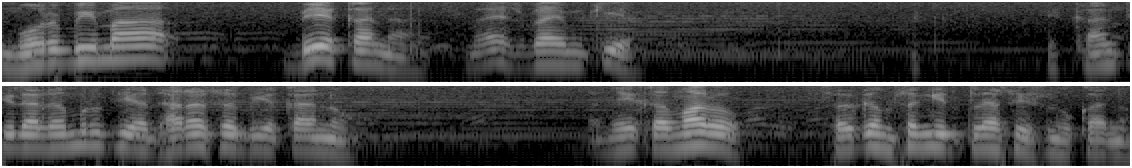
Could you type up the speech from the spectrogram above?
મોરબીમાં બે કાના, મહેશભાઈ એમ કહે. કાંતિલાલ અમૃતિયા ધારાસભ્ય કાનો. અને એક અમારો સરગમ સંગીત ક્લાસીસનો કાનો.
